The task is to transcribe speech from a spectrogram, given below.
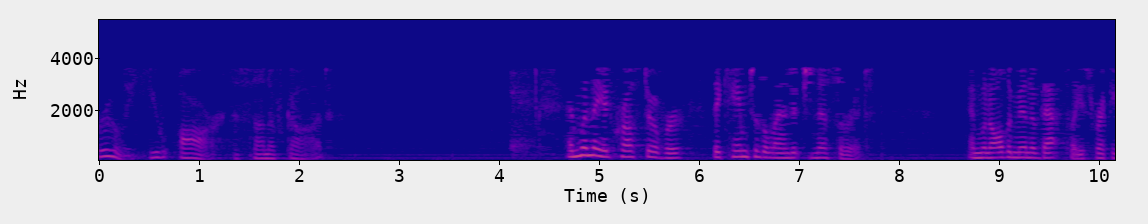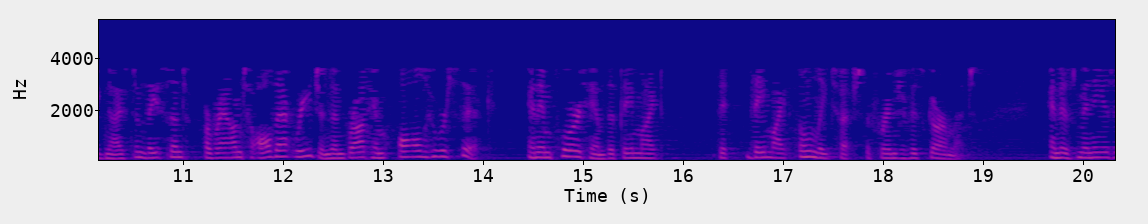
Truly, you are the Son of God. And when they had crossed over, they came to the land at Gennesaret. And when all the men of that place recognized him, they sent around to all that region and brought him all who were sick and implored him that they might that they might only touch the fringe of his garment. And as many as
